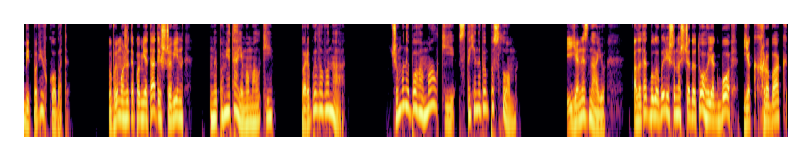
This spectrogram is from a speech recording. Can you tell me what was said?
відповів Кобат. Ви можете пам'ятати, що він. Ми пам'ятаємо Малкі, перебила вона. Чому не бога Малкі стає новим послом? Я не знаю, але так було вирішено ще до того, як бо як хробак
